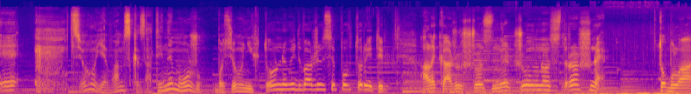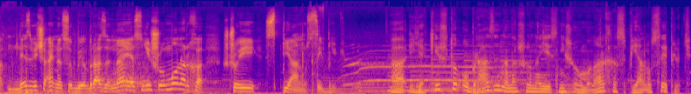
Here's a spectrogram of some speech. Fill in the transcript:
Е, цього я вам сказати не можу, бо цього ніхто не відважився повторити. Але кажуть, щось нечувно страшне. То була незвичайна собі образа найяснішого монарха, що її з п'яну сиплють. А які ж то образи на нашого найяснішого монарха сп'яну сиплють?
